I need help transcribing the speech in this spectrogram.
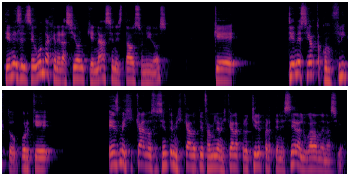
Tienes el segunda generación que nace en Estados Unidos, que tiene cierto conflicto porque es mexicano, se siente mexicano, tiene familia mexicana, pero quiere pertenecer al lugar donde nació.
